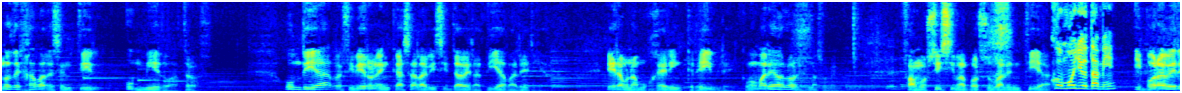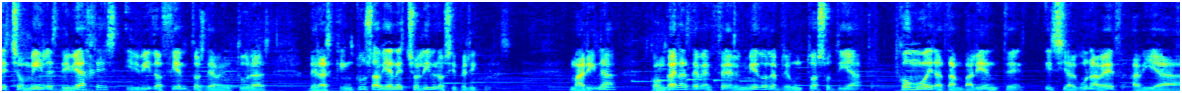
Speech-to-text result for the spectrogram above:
no dejaba de sentir un miedo atroz. Un día recibieron en casa la visita de la tía Valeria. Era una mujer increíble, como María Dolores más o menos, famosísima por su valentía Como yo también. y por haber hecho miles de viajes y vivido cientos de aventuras de las que incluso habían hecho libros y películas. Marina, con ganas de vencer el miedo, le preguntó a su tía cómo era tan valiente y si alguna vez había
